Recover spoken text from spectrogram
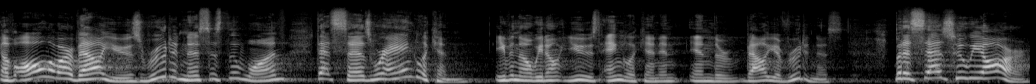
of all of our values, rootedness is the one that says we're Anglican, even though we don't use Anglican in, in the value of rootedness. But it says who we are.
